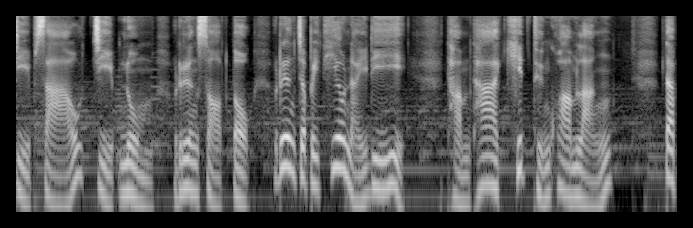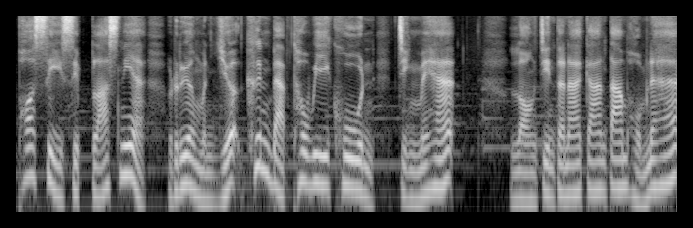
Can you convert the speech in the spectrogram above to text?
จีบสาว จีบหนุ่ม เรื่องสอบตก เรื่องจะไปเที่ยวไหนดีทำท่าคิดถึงความหลัง แต่พอ 40 plus เนี่ย เรื่องมันเยอะขึ้นแบบทวีคูณ จริงไหมฮะ ลองจินตนาการตามผมนะฮะ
